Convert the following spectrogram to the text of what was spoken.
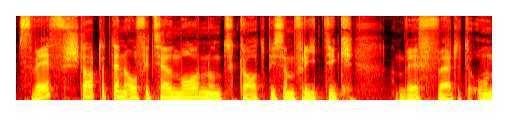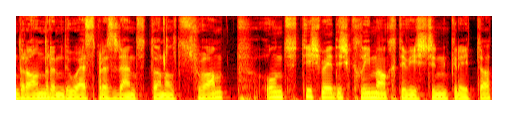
Das WEF startet dann offiziell morgen und geht bis am Freitag. Am WEF werden unter anderem der US-Präsident Donald Trump und die schwedische Klimaaktivistin Greta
